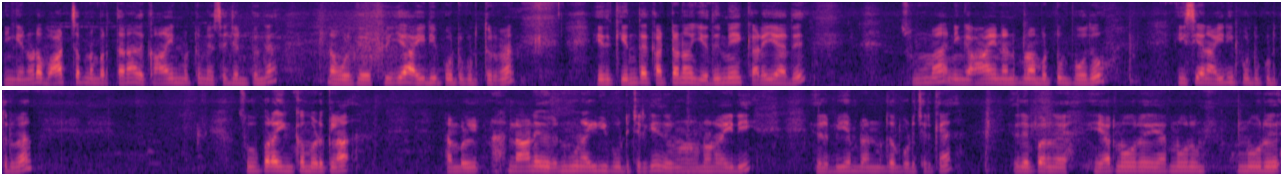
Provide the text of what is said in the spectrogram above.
நீங்கள் என்னோடய வாட்ஸ்அப் நம்பர் தரேன். அதுக்கு ஆயின் மட்டும் மெசேஜ் அனுப்புங்க. நான் உங்களுக்கு ஃப்ரீயாக ஐடி போட்டு கொடுத்துருவேன். இதுக்கு எந்த கட்டணம் எதுவுமே கிடையாது. சும்மா நீங்கள் ஆயின் அனுப்புனா மட்டும் போதும். ஈஸியான ஐடி போட்டு கொடுத்துருவேன். சூப்பராக இன்கம் எடுக்கலாம். நம்ம நானே ரெண்டு மூணு ஐடி போட்டு வச்சுருக்கேன் இது இன்னொரு ஐடி இதில் பிஎம் பிளான் மட்டும் தான் போட்டு இதில் பாருங்கள் இரநூறு இரநூறு முந்நூறு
